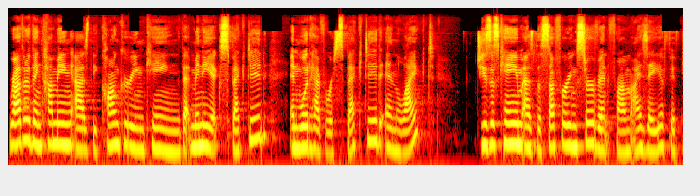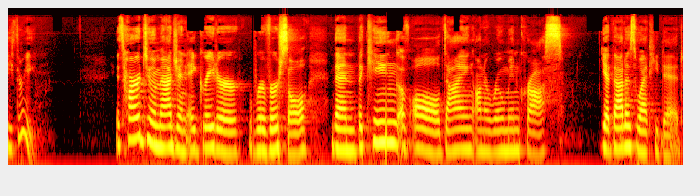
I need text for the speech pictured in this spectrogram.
Rather than coming as the conquering king that many expected and would have respected and liked, Jesus came as the suffering servant from Isaiah 53. It's hard to imagine a greater reversal than the king of all dying on a Roman cross, yet that is what he did.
